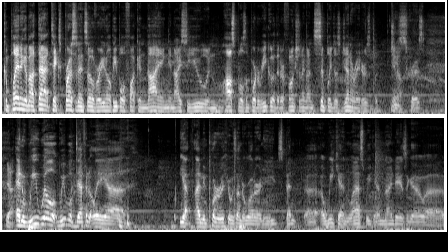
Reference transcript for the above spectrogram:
complaining about that takes precedence over you know people fucking dying in ICU and hospitals in Puerto Rico that are functioning on simply just generators. But you Jesus Christ. yeah, And we will we will definitely. Uh, yeah, I mean Puerto Rico was underwater, and he spent uh, a weekend last weekend, nine days ago, uh,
